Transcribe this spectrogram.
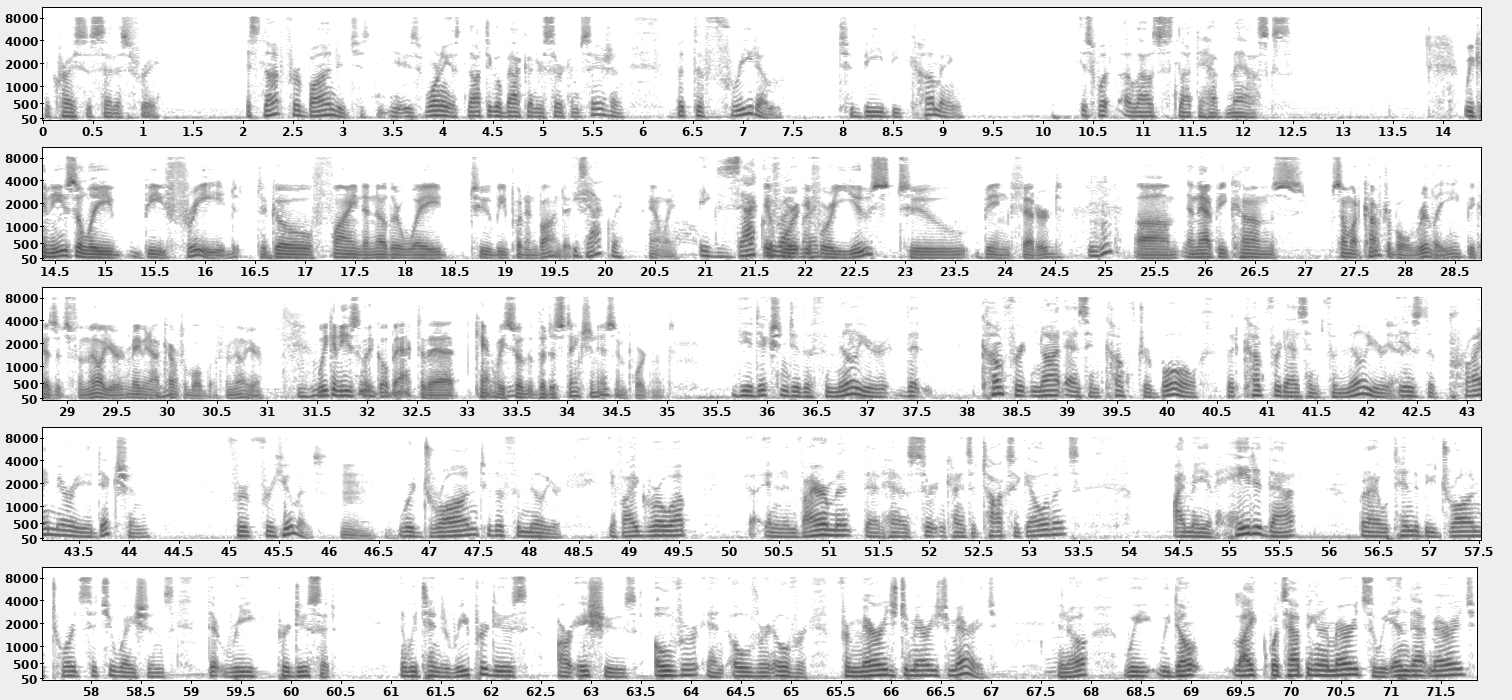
that Christ has set us free. It's not for bondage. It's- He's warning us not to go back under circumcision, but the freedom to be becoming is what allows us not to have masks. We can easily be freed to go find another way to be put in bondage, Exactly. can't we? Exactly if right. we're Mike. if we're used to being fettered, Mm-hmm. um, and that becomes somewhat comfortable, really, because it's familiar. Maybe Mm-hmm. not comfortable, but familiar. We can easily go back to that, can't we? Mm-hmm. So that the distinction is important. the addiction to the familiar that comfort not as in comfortable but comfort as in familiar is the primary addiction for for humans we're drawn to the familiar if i grow up uh, in an environment that has certain kinds of toxic elements i may have hated that but i will tend to be drawn towards situations that reproduce it. And we tend to reproduce our issues over and over and over from marriage to marriage to marriage. You know we we don't like what's happening in our marriage so we end that marriage.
